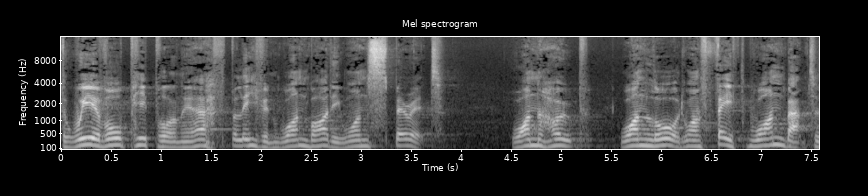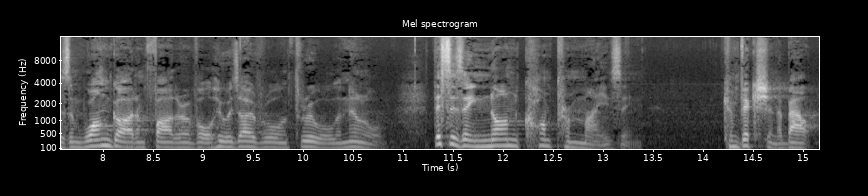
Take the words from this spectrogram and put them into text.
That we of all people on the earth believe in one body, one spirit, one hope, one Lord, one faith, one baptism, one God and Father of all, who is over all and through all and in all. This is a non compromising conviction about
